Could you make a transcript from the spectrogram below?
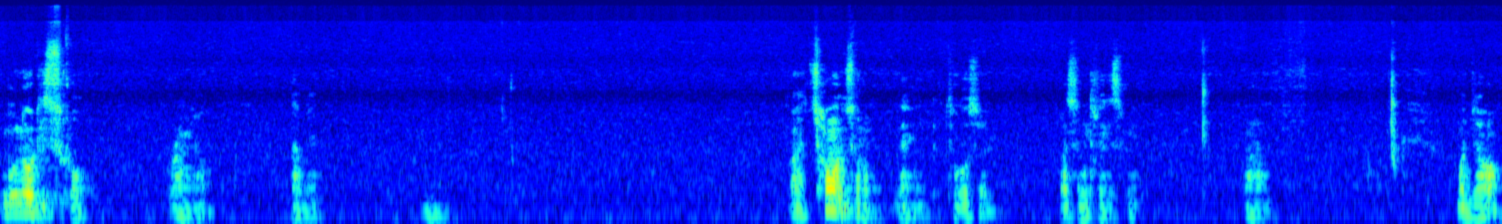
문오리 수로랑요. 그 다음에 음, 아, 청원 수로 네, 두 곳을 말씀드리겠습니다. 아, 먼저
